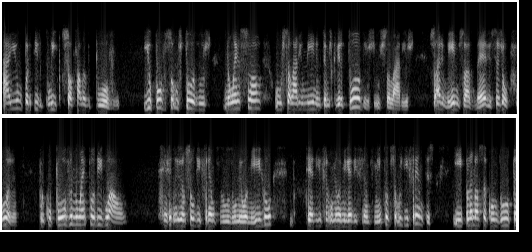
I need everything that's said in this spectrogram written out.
Há aí um partido político que só fala de povo. E o povo somos todos, não é só o salário mínimo, temos que ver todos os salários. Salário mínimo, salário médio, seja o que for, porque o povo não é todo igual. Eu sou diferente do, do meu amigo, é o meu amigo é diferente de mim, todos somos diferentes. E pela nossa conduta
